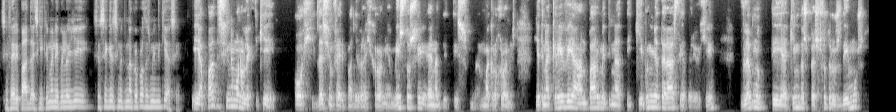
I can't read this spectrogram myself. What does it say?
Συμφέρει πάντα η συγκεκριμένη επιλογή σε σύγκριση με τη μακροπρόθεσμη ενοικίαση; Η απάντηση είναι μονολεκτική. Όχι, δεν συμφέρει πάντα η βραχυχρόνια μίσθωση έναντι της μακροχρόνιας. Για την ακρίβεια, αν πάρουμε την Αττική, που είναι μια τεράστια περιοχή, βλέπουμε ότι ακίνητα στου περισσότερους Δήμους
